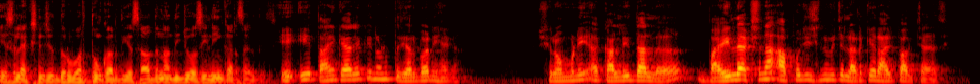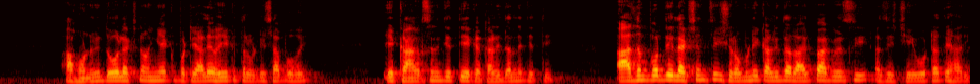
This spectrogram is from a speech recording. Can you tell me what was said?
ਇਸ ਇਲੈਕਸ਼ਨ 'ਚ ਦੁਰਵਰਤੋਂ ਕਰਦੀ ਹੈ ਸਾਧਨਾਂ ਦੀ ਜੋ ਅਸੀਂ ਨਹੀਂ ਕਰ ਸਕਦੇ। ਸੀ ਇਹ ਇਹ ਤਾਂ ਹੀ ਕਹਿ ਰਹੇ ਕਿ ਇਹਨਾਂ ਨੂੰ ਤਜਰਬਾ ਨਹੀਂ ਹੈਗਾ। ਸ਼੍ਰੋਮਣੀ ਅਕਾਲੀ ਦਲ ਬਾਈ ਇਲੈਕਸ਼ਨਾਂ ਆਪੋਜੀਸ਼ਨ ਵਿੱਚ ਲੜ ਕੇ ਰਾਜ ਭਾਗ ਚ ਆਇਆ ਸੀ। ਆ ਹੁਣ ਵੀ ਦੋ ਇਲੈਕਸ਼ਨਾਂ ਹੋਈਆਂ, ਇੱਕ ਪਟਿਆਲੇ ਹੋਈ, ਇੱਕ ਤਲਵੰਡੀ ਸਾਬੋ ਹੋਈ। ਇੱਕ ਕਾਂਗਰਸ ਨੇ ਜਿੱਤੀ, ਇੱਕ ਅਕਾਲੀ ਦਲ ਨੇ ਜਿੱਤੀ। ਆਦਮਪੁਰ ਦੀ ਇਲੈਕਸ਼ਨ ਸੀ, ਸ਼੍ਰੋਮਣੀ ਅਕਾਲੀ ਦਲ ਰਾਜ ਭਾਗ ਵਿੱਚ ਸੀ, ਅਸੀਂ 6 ਵੋਟਾਂ ਤੇ ਹਾਰੀ।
